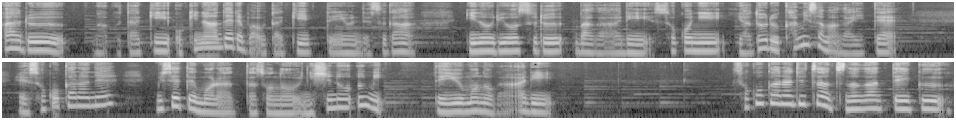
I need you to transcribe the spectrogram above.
ある、まあ、歌木沖縄でれば歌木っていうんですが祈りをする場がありそこに宿る神様がいてえそこからね見せてもらったその西の海っていうものがありそこから実はつながっていく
